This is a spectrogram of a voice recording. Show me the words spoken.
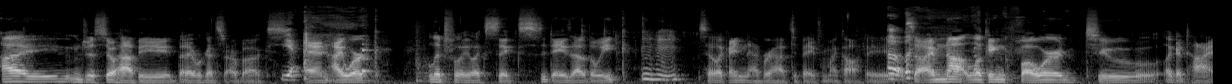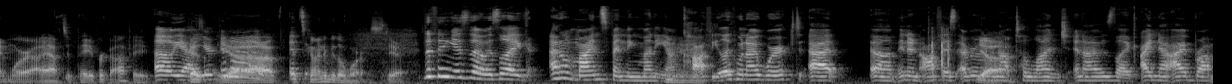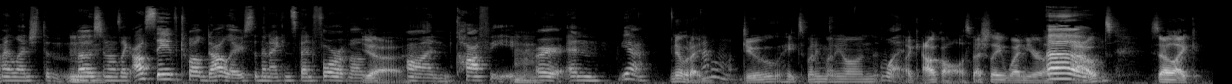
I'm just so happy that I work at Starbucks. Yeah. And I work literally like six days out of the week. mm-hmm. So like I never have to pay for my coffee. Oh. So I'm not looking forward to like a time where I have to pay for coffee. Oh yeah, you're gonna. yeah, it's, it's going to be the worst. Yeah. the thing is though, is like I don't mind spending money on Mhm. coffee. Like when I worked at um, in an office, everyone went out to lunch, and I was like, I know I brought my lunch the most, and I was like, I'll save twelve dollars, so then I can spend four of them Mm-hmm. Yeah. on coffee, Mhm. or and yeah, You know what I, I don't- do hate spending money on? What? Like alcohol, especially when you're like Oh. out. So like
